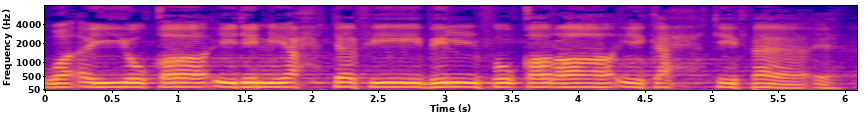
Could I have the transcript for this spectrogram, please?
وأي قائد يحتفي بالفقراء كاحتفائه؟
